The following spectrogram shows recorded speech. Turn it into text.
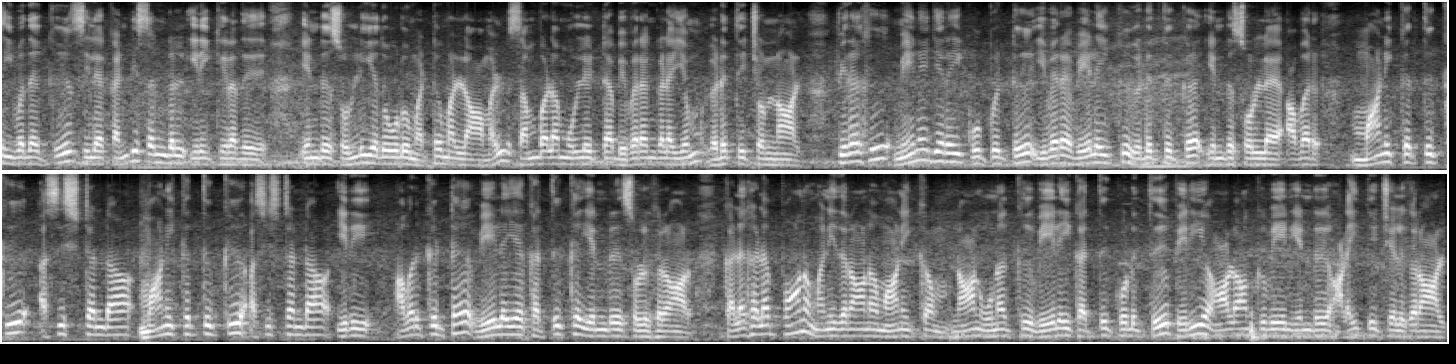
செய்வதற்கு சில கண்டிஷன்கள் இருக்கிறது என்று சொல்லியதோடு மட்டுமல்லாமல் சம்பளம் உள்ளிட்ட விவரங்களையும் எடுத்துச் சொன்னாள். பிறகு மேனேஜரை கூப்பிட்டு இவரை வேலைக்கு எடுத்துக்க என்று சொல்ல அவர் மாணிக்கத்துக்கு அசிஸ்டண்டா மாணிக்கத்துக்கு அசிஸ்டண்டா இரு அவர்கிட்ட வேலையை கற்றுக்க என்று சொல்கிறார். கலகலப்பான மனிதரான மாணிக்கம் நான் உனக்கு வேலை கற்றுக் கொடுத்து பெரிய ஆளாக்குவேன் என்று அழைத்துச் செல்கிறாள்.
